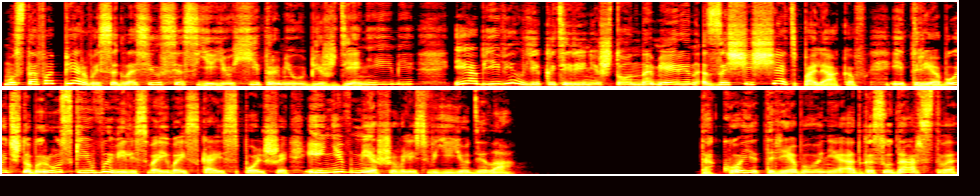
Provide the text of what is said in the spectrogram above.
Мустафа I согласился с ее хитрыми убеждениями и объявил Екатерине, что он намерен защищать поляков и требует, чтобы русские вывели свои войска из Польши и не вмешивались в ее дела. Такое требование от государства,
